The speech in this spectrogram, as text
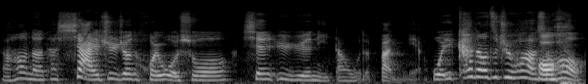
然后呢，他下一句就回我说：“先预约你当我的伴娘。”我一看到这句话的时候，哦、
